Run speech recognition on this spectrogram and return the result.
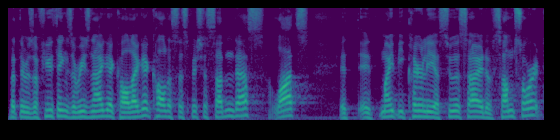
But there was a few things. The reason I get called, I get called a suspicious sudden deaths. Lots. It, it might be clearly a suicide of some sort,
